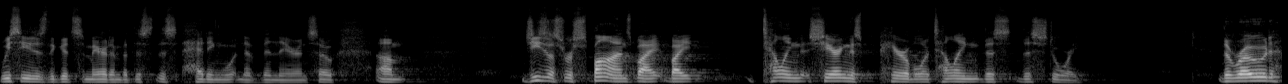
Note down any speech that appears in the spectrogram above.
We see it as the Good Samaritan, but this, this heading wouldn't have been there. And so um, Jesus responds by, by telling, sharing this parable or telling this, this story. The road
